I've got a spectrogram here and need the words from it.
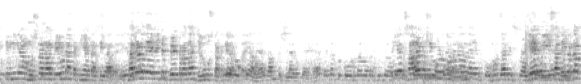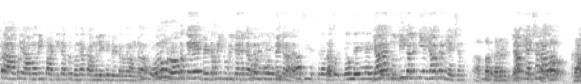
ਕਿੰਨੀਆਂ ਮੁਸ਼ਕਲਾਂ ਨਾਲ ਪੇਮੈਂਟਾਂ ਇਕੱਠੀਆਂ ਕਰਕੇ ਕਰਦੇ ਨੇ? ਖਰੜ ਦੇ ਵਿੱਚ ਬਿਲਡਰਾਂ ਦਾ ਜਲੂਸ ਕੱਢ ਕੇ ਇਹ ਰੱਖਦਾ ਰੁਕਿਆ ਹੈ ਹੋਇਆ ਕੰਮ ਪਿਛਲਾ ਰੁਕਿਆ ਹੈ ਪਹਿਲਾਂ ਕੋਈ ਕੋਰਟ ਦਾ ਆਰਡਰ ਸੀਗਾ ਯਾਰ, ਸਾਰਾ ਹੀ ਕੋਰਟ ਥੋੜ੍ਹਾ ਹੁੰਦਾ ਹੈ। ਹੁਣ ਸਾਡੀ strike ਜੇ ਕੋਈ। ਸਾਡੇ ਵਰਗਾ ਭਰਾ ਕੋਈ ਆਮ ਆਦਮੀ ਪਾਰਟੀ ਦਾ ਕੋਈ ਬੰਦਾ ਕੰਮ ਲੈ ਕੇ ਬਿਲਡਰ ਦਾ ਆਉਂਦਾ ਉਹਨੂੰ ਰੋਕ ਕੇ ਬਿਲਡਰ ਦੀ ਚੂੜੀ ਟੈਟ ਕਰ ਦਿੰਦੇ ਉਹ ਨਹੀਂ ਕਰਾ ਲੈਂਦਾ। ਅਸੀਂ ਇਸ ਤਰ੍ਹਾਂ ਦਾ ਕੋਈ ਜੋ ਮੇਰੀ ਆਈ ਜਾਂ ਦੂਜੀ ਗੱਲ ਕੀ ਹੈ ਜਾਂ ਫਿਰ ਰਿਐਕਸ਼ਨ ਆਪਾਂ ਖਰੜ ਜਾਂ ਰਿਐਕਸ਼ਨ ਲਾ ਲਓ। ਖਰੜ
